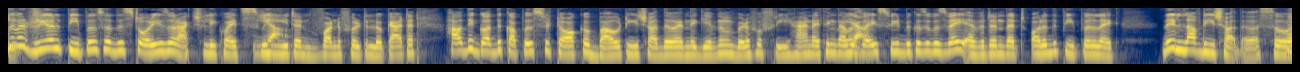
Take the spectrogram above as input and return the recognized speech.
they were real people, so the stories were actually quite sweet Yeah. and wonderful to look at. And how they got the couples to talk about each other and they gave them a bit of a free hand. I think that was Yeah. very sweet because it was very evident that all of the people like they loved each other. So Hmm.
